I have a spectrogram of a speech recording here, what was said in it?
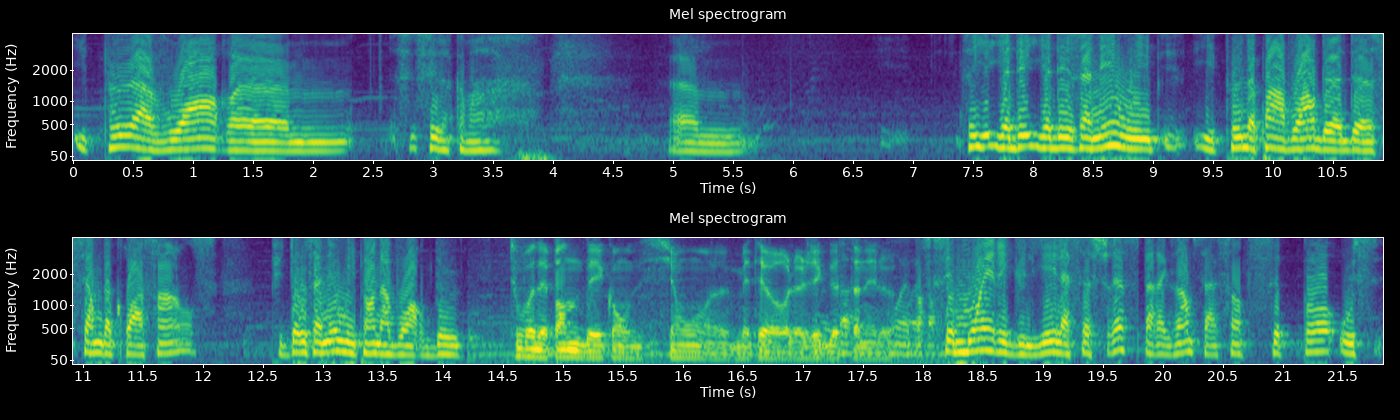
il peut avoir. Euh, c'est comment. Il y, a des, années où il, peut ne pas avoir de, de de croissance, puis d'autres années où il peut en avoir deux. Tout va dépendre des conditions euh, météorologiques de cette année-là. Oui, parce que c'est moins régulier. La sécheresse, par exemple, ça ne s'anticipe pas aussi.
